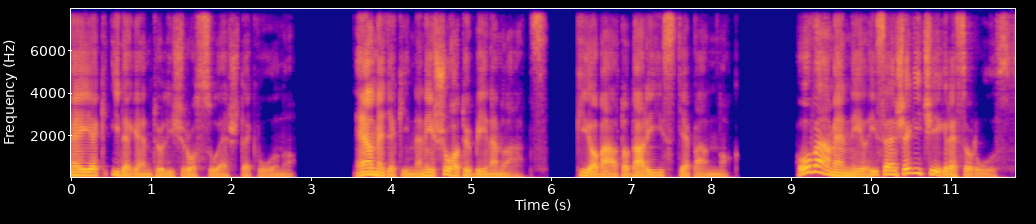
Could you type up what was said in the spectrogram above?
melyek idegentől is rosszul estek volna. Elmegyek innen, és soha többé nem látsz, kiabálta Dari Sztyepánnak. Hová mennél, hiszen segítségre szorulsz?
